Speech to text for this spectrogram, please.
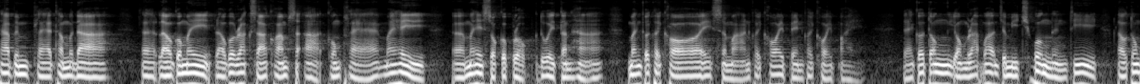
ถ้าเป็นแผลธรรมดา เราก็ไม่เราก็รักษาความสะอาดของแผลไม่ให้ ไม่ให้สกปรกด้วยตัณหา มันก็ค่อยๆสมานค่อยๆเป็นค่อยๆไป แต่ก็ต้องยอมรับว่าจะมีช่วงหนึ่งที่เราต้อง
